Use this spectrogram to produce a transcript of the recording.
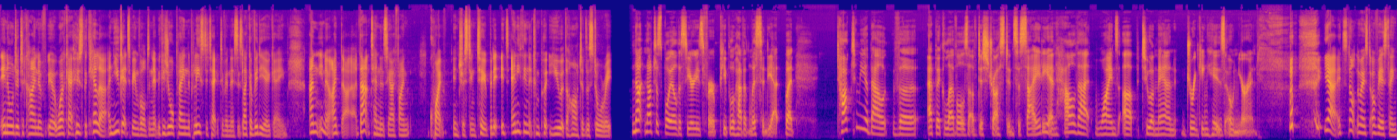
in order to kind of you know, work out who's the killer. And you get to be involved in it because you're playing the police detective in this. It's like a video game. And you know I, that tendency i find quite interesting too. But it, it's anything that can put you at the heart of the story not not to spoil the series for people who haven't listened yet but talk to me about the epic levels of distrust in society and how that winds up to a man drinking his own urine yeah, it's not the most obvious thing,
